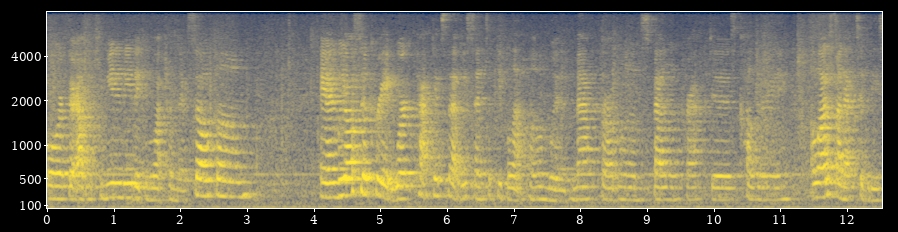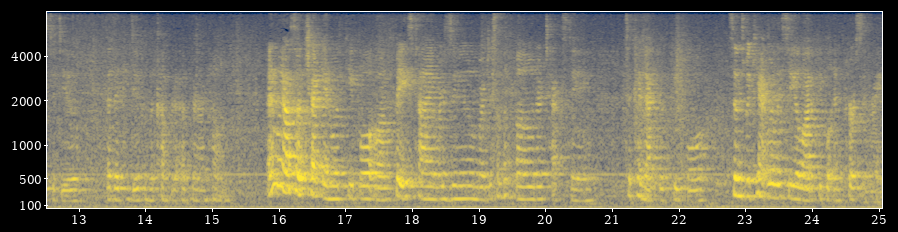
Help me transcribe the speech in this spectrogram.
or if they're out in the community they can watch from their cell phone. And we also create work packets that we send to people at home with math problems, spelling practice, coloring, a lot of fun activities to do that they can do from the comfort of their own home. And we also check in with people on FaceTime or Zoom or just on the phone or texting to connect with people since we can't really see a lot of people in person right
